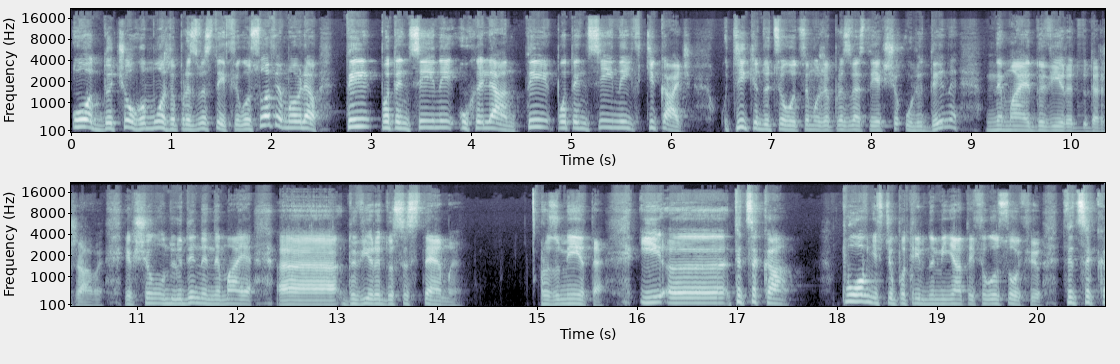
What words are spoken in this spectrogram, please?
От до чого може призвести філософія, мовляв, ти потенційний ухилян, ти потенційний втікач. Тільки до цього це може призвести, якщо у людини немає довіри до держави, якщо у людини немає е, довіри до системи. Розумієте? І е, ТЦК. Повністю потрібно міняти філософію. ТЦК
